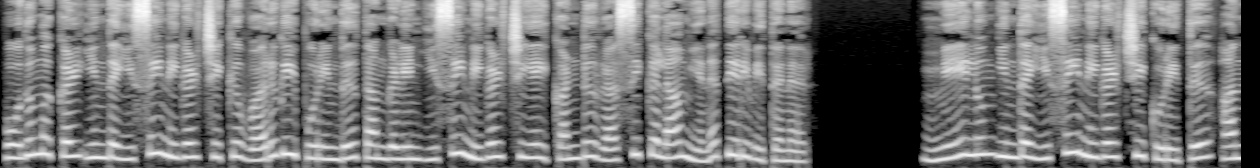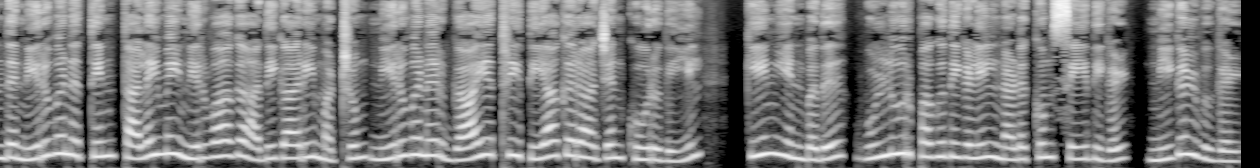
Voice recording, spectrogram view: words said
பொதுமக்கள் இந்த இசை நிகழ்ச்சிக்கு வருகை புரிந்து தங்களின் இசை நிகழ்ச்சியை கண்டு ரசிக்கலாம் என தெரிவித்தனர். மேலும் இந்த இசை நிகழ்ச்சி குறித்து அந்த நிறுவனத்தின் தலைமை நிர்வாக அதிகாரி மற்றும் நிறுவனர் காயத்ரி தியாகராஜன் கூறுகையில் கின் என்பது உள்ளூர் பகுதிகளில் நடக்கும் செய்திகள் நிகழ்வுகள்.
